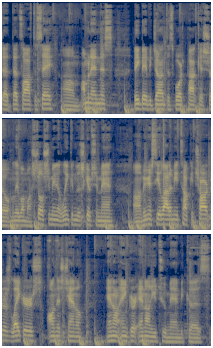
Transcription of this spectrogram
that that's all I have to say. Um, I'm gonna end this Big Baby Jonathan Sports Podcast Show. I'm gonna leave all my social media link in the description, man. Um, you're gonna see a lot of me talking Chargers, Lakers on this channel, and on Anchor and on YouTube, man, because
